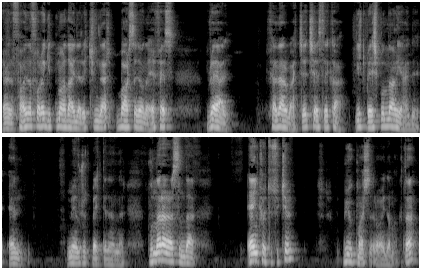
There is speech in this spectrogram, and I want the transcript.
yani Final Four'a gitme adayları kimler? Barcelona, Efes, Real, Fenerbahçe, CSK. İlk 5 bunlar yani en mevcut beklenenler. Bunlar arasında en kötüsü kim? Büyük maçları oynamakta.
